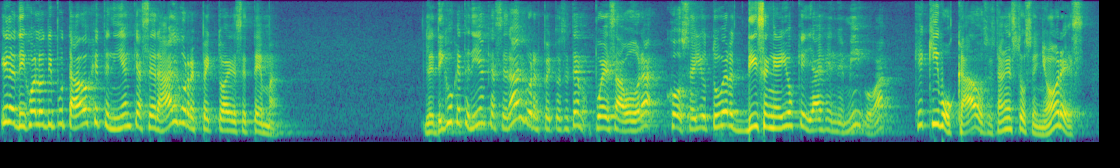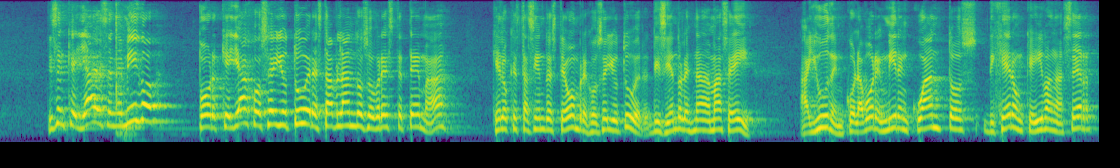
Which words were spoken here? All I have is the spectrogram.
y les dijo a los diputados que tenían que hacer algo respecto a ese tema. Les dijo que tenían que hacer algo respecto a ese tema. Pues ahora José Youtuber dicen ellos que ya es enemigo. ¿ah? Qué equivocados están estos señores. Dicen que ya es enemigo porque ya José Youtuber está hablando sobre este tema. ¿ah? ¿Qué es lo que está haciendo este hombre, José Youtuber? Diciéndoles nada más ahí, ayuden, colaboren, miren cuántos dijeron que iban a hacer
